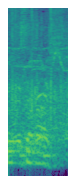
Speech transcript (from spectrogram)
Justice, thank you so much.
